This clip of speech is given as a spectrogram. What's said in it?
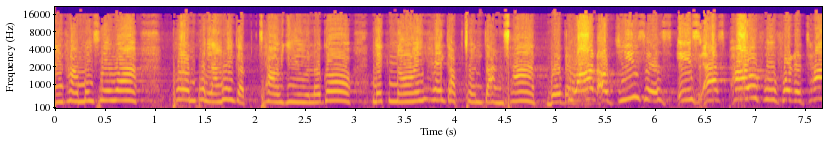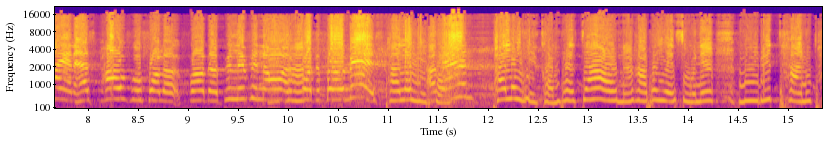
นะคะไม่ใช่ว่าเพิ่มพลังให้กับชาวยิว แล้วก็เล็กน้อยให้กับชนต่างชาติ The blood of Jesus is as powerful for the Thai and as powerful for the, for the Filipino and for the Burmese. พระโลหิตของ Amen. พระโลหิตของพระเจ้านะคะพระเยซูเนี่ยมีฤทธานุภ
